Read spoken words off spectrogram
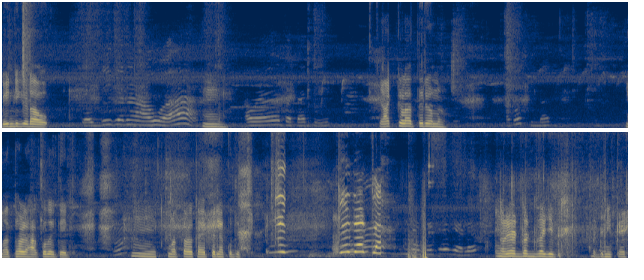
ಬೆಂಡಿ ಗಿಡ ಅವು. ಹ್ಞೂ ಯಾಕೆ ಕೇಳತ್ತೀರಿ ಅವನು? ಮತ್ತೆ ಹೊಳೆ ಹಾಕೋದೈತೆ ಅಲ್ಲಿ ಹ್ಞೂ ಮತ್ತೆ ಹೊಳೆ ಕಾಯಿಪಲ್ಲೆ ಹಾಕೋದೈತಿ. ಎರಡು ದೊಡ್ಡದಾಗೈತ್ರಿ ಬದನೆಕಾಯಿ.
